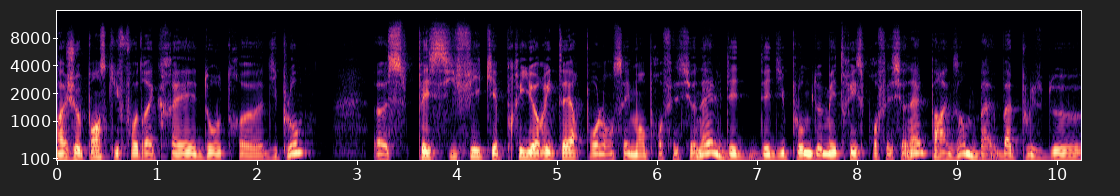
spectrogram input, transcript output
Moi, je pense qu'il faudrait créer d'autres euh, diplômes euh, spécifiques et prioritaires pour l'enseignement professionnel, des, diplômes de maîtrise professionnelle, par exemple, Bac, plus 2,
